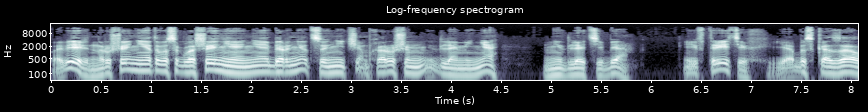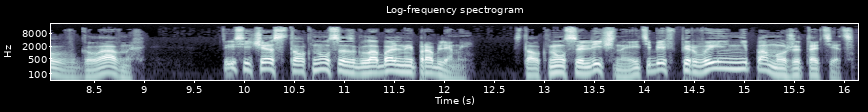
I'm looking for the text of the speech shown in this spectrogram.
Поверь, нарушение этого соглашения не обернется ничем хорошим ни для меня, ни для тебя. И в-третьих, я бы сказал, в главных. Ты сейчас столкнулся с глобальной проблемой. Столкнулся лично, и тебе впервые не поможет отец.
